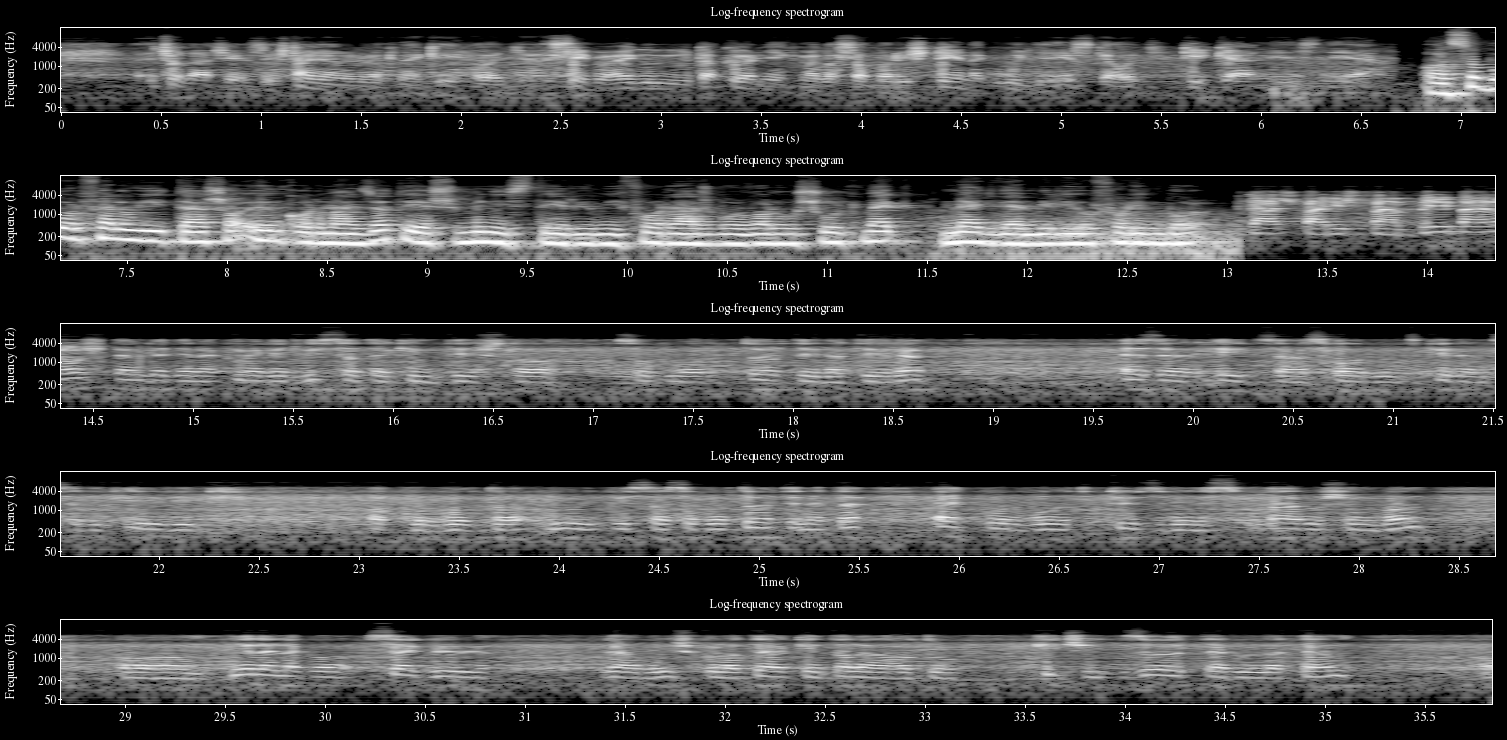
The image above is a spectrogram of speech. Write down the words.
csodás érzés, nagyon örülök neki, hogy szépen megújult a környék, meg a szobor is tényleg úgy néz ki, hogy ki kell néznie. A szobor felújítása önkormányzati és minisztériumi forrásból valósult meg 40 millió forintból. Gáspár István plébános. Engedjenek meg egy visszatekintést a szobor történetére. 1739. évig akkor volt a nyúlik vissza története, ekkor volt tűzvész városunkban. A, jelenleg a Szegő Gábor iskola telként található kicsi zöld területen a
